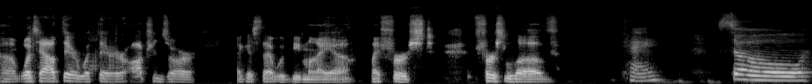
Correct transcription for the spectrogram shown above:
uh, what's out there, what their options are. I guess that would be my uh, my first first love. Okay, so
